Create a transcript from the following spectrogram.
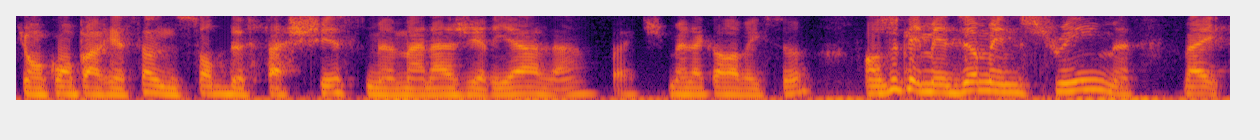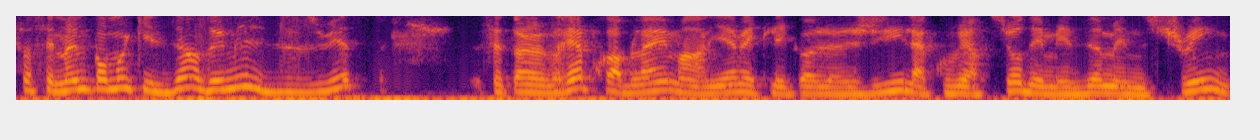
qui ont comparé ça à une sorte de fascisme managérial. Hein. Fait que je suis bien d'accord avec ça. Ensuite, les médias mainstream, ben, ça, c'est même pas moi qui le dis. En 2018, c'est un vrai problème en lien avec l'écologie, la couverture des médias mainstream.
